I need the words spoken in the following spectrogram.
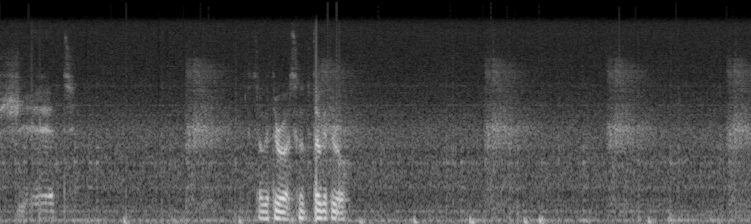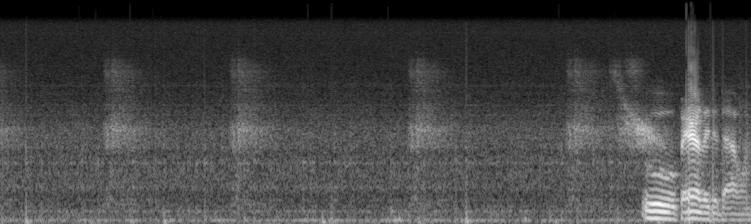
Shit. Still get through, still get through. Ooh, barely did that one.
